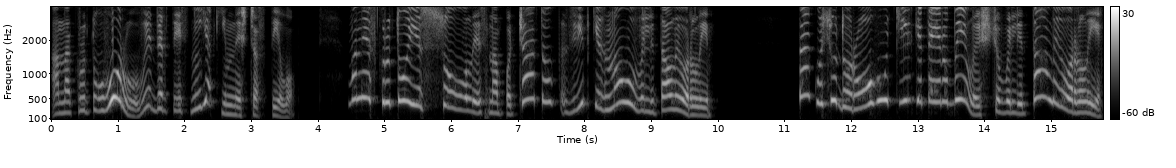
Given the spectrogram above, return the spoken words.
а на круту гору видертись ніяк їм не щастило. Вони з крутої зсовувались на початок, звідки знову вилітали орли. Так усю дорогу тільки те й робили, що вилітали орли.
